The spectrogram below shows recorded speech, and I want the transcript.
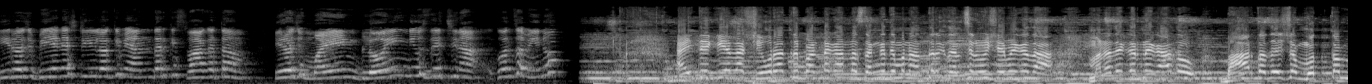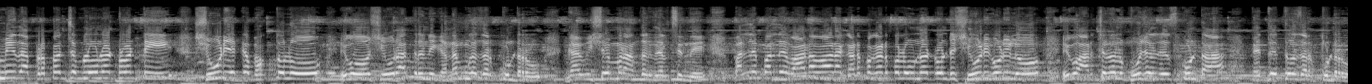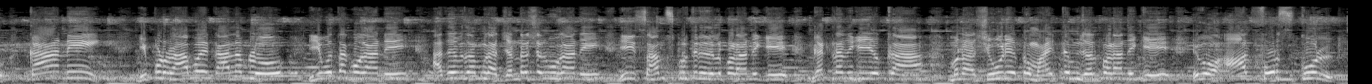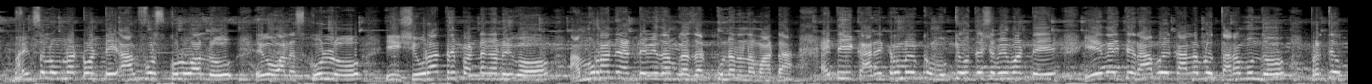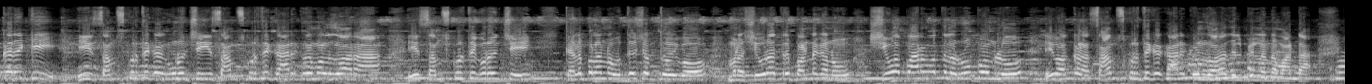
ఈ రోజు బిఎన్ఎస్ టీవీలోకి మీ అందరికి స్వాగతం. ఈ రోజు మైండ్ బ్లోయింగ్ న్యూస్ తెచ్చిన. కొంచెం ఈను అయితే ఇలా శివరాత్రి పండగ అన్న సంగతి మన అందరికి తెలిసిన విషయమే కదా. మన దగ్గరనే కాదు భారతదేశం మొత్తం మీద ప్రపంచంలో ఉన్నటువంటి శివుడి యొక్క భక్తులు ఇగో శివరాత్రిని ఘనంగా జరుపుకుంటారు. ఆ విషయం మన అందరికి తెలిసింది. పల్లె పల్లె వాడవాడ గడప గడపలో ఉన్నటువంటి శివుడి గుడిలో ఇగో అర్చనలు పూజలు చేసుకుంటా పెద్ద ఎత్తున జరుపుకుంటారు. కానీ ఇప్పుడు రాబోయే కాలంలో యువతకు కానీ అదేవిధంగా జనరేషన్కు కానీ ఈ సంస్కృతిని తెలపడానికి గట్లనికి ఈ యొక్క మన శివుడి యొక్క మాహిత్యం జరపడానికి ఇగో ఆల్ ఫోర్ స్కూల్ భైన్సలో ఉన్నటువంటి ఆల్ ఫోర్ స్కూల్ వాళ్ళు ఇగో వాళ్ళ స్కూల్లో ఈ శివరాత్రి పండుగను ఇగో అమ్మురాన్ని అంటే విధంగా జరుపుకున్నారన్నమాట. అయితే ఈ కార్యక్రమం యొక్క ముఖ్య ఉద్దేశం ఏమంటే ఏదైతే రాబోయే కాలంలో తరం ఉందో ప్రతి ఒక్కరికి ఈ సంస్కృతిక గురించి ఈ సాంస్కృతిక కార్యక్రమాల ద్వారా ఈ సంస్కృతి గురించి తెలపాలన్న ఉద్దేశంతో ఇగో మన శివరాత్రి పండుగను శివ పార్వతుల రూపంలో ఇగో అక్కడ సాంస్కృతిక కార్యక్రమం ద్వారా తెలిపిందన్నమాట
